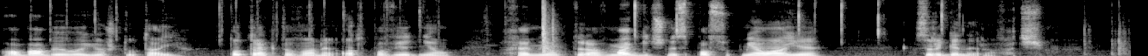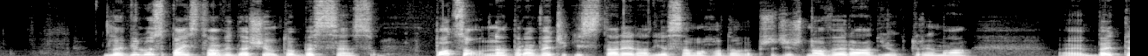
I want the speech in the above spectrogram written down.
oba były już tutaj potraktowane odpowiednią chemią, która w magiczny sposób miała je zregenerować. Dla wielu z Państwa wyda się to bez sensu. Po co naprawiać jakieś stare radio samochodowe? Przecież nowe radio, które ma e, BT,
